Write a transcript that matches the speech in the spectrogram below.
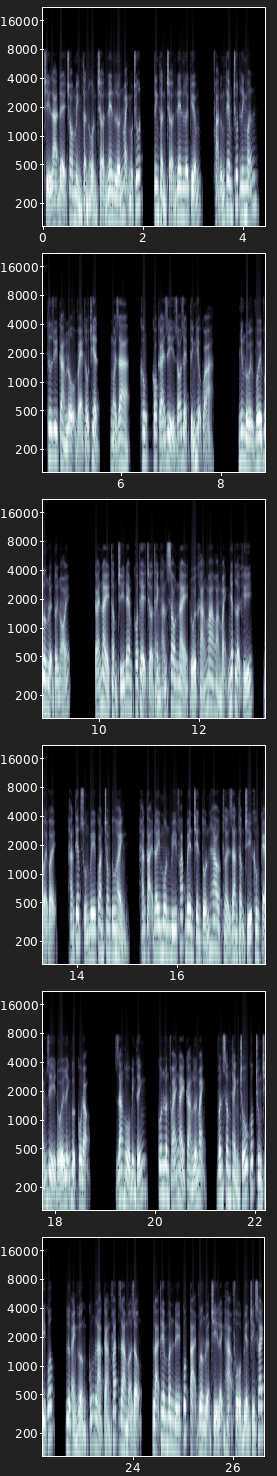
chỉ là để cho mình thần hồn trở nên lớn mạnh một chút, tinh thần trở nên lưỡi kiếm, phản ứng thêm chút linh mẫn, tư duy càng lộ vẻ thấu triệt, ngoài ra không có cái gì rõ rệt tính hiệu quả. Nhưng đối với vương luyện tới nói, cái này thậm chí đem có thể trở thành hắn sau này đối kháng ma hoàng mạnh nhất lợi khí, bởi vậy, hắn tiếp xuống bế quan trong tu hành, hắn tại đây môn bí pháp bên trên tốn hao thời gian thậm chí không kém gì đối lĩnh vực cô động. Giang hồ bình tĩnh, côn luân phái ngày càng lớn mạnh, vân xâm thành chỗ quốc trung tri quốc, lực ảnh hưởng cũng là càng phát ra mở rộng, lại thêm vân đế quốc tại vương luyện chỉ lệnh hạ phổ biến chính sách,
